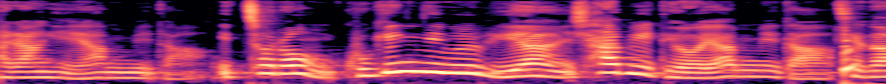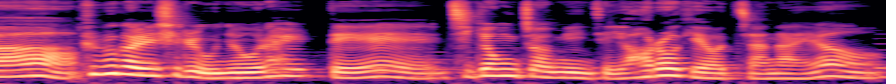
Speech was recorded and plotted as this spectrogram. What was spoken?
발양해야 합니다. 이처럼 고객님을 위한 샵이 되어야 합니다. 제가 피부관리실을 운영을 할 때 직영점이 이제 여러 개였잖아요.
